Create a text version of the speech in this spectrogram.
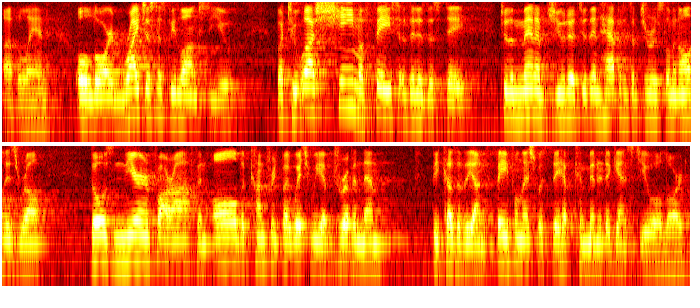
Of the land. O Lord, righteousness belongs to you, but to us shame of face as it is this day, to the men of Judah, to the inhabitants of Jerusalem and all Israel, those near and far off, and all the countries by which we have driven them, because of the unfaithfulness which they have committed against you, O Lord.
